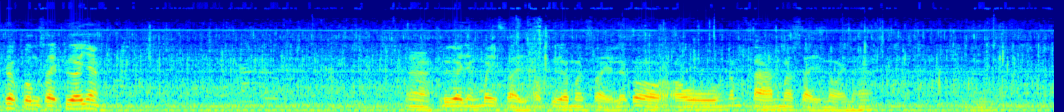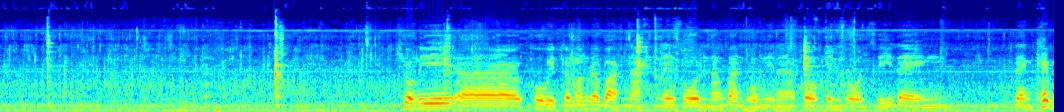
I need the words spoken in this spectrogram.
เครื่องปรุงใส่เกลือยัง เกลือยังไม่ใส่ เอาเกลือมาใส่แล้วก็เอาน้ำตาลมาใส่หน่อยนะฮะช่วงนี้อ่อโควิดกำลังระบาดหนักในโซนทางบ้านผมนี่นะ ก็เป็นโซนสีแดงแดงเข้ม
